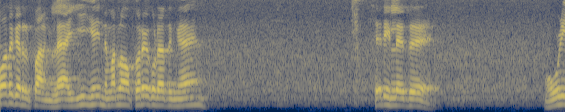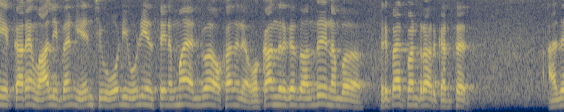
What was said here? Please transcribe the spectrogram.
போதகர் இருப்பாருங்களே ஐயோ இந்த மாதிரிலாம் குறையக்கூடாதுங்க. சரி இல்லை இது. ஊழியக்காரன் வாலிபன் ஏஞ்சி ஓடி ஊழியம் செய்யணுமா என்பா உட்காந்து உட்காந்துருக்கிறது வந்து நம்ம ப்ரிப்பேர் பண்ணுறார் கர்த்தர். அது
